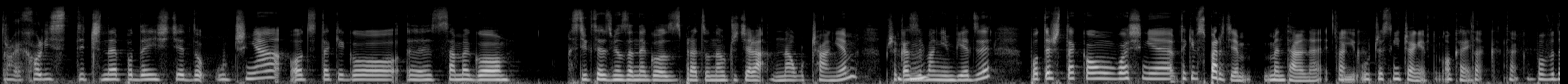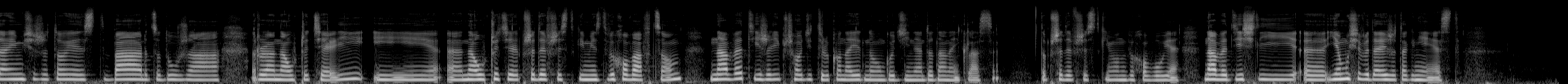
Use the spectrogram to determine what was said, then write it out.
trochę holistyczne podejście do ucznia od takiego y, samego stricte związanego z pracą nauczyciela nauczaniem, przekazywaniem wiedzy, po też taką właśnie takie wsparcie mentalne Tak. i uczestniczenie w tym. Okej. Tak, tak, bo wydaje mi się, że to jest bardzo duża rola nauczycieli i e, nauczyciel przede wszystkim jest wychowawcą, nawet jeżeli przychodzi tylko na jedną godzinę do danej klasy. To przede wszystkim on wychowuje, nawet jeśli e, jemu się wydaje, że tak nie jest.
